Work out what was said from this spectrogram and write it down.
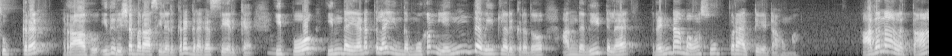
சுக்கரன் ராகு. இது ரிஷபராசியில் இருக்கிற கிரக சேர்க்கை. இப்போ இந்த இடத்துல இந்த முகம் எந்த வீட்டில் இருக்கிறதோ அந்த வீட்டில் ரெண்டாம் பாவம் சூப்பராக ஆக்டிவேட் ஆகுமா? அதனால தான்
